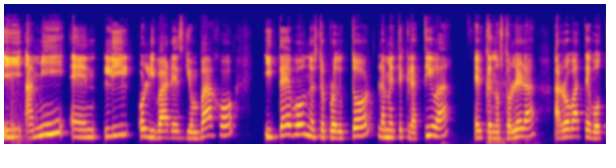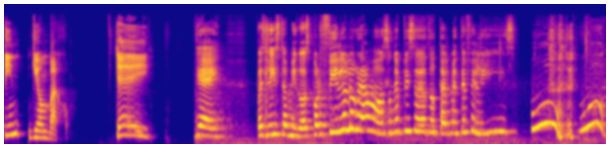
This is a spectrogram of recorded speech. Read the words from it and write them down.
Y a mí en Lil Olivares-bajo y Tebo, nuestro productor, la mente creativa, el que nos tolera, arroba tebotín-bajo. Yay. Yay. Pues listo, amigos, por fin lo logramos. Un episodio totalmente feliz. Uh, uh,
